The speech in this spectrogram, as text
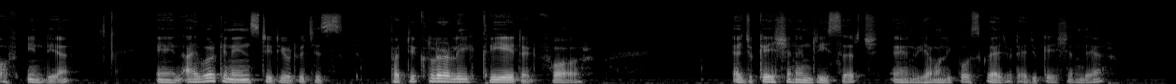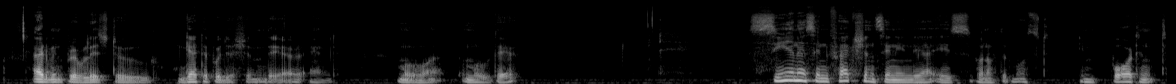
of India, and I work in an institute which is particularly created for education and research, and we have only postgraduate education there. I'd been privileged to get a position there and move on, move there. CNS infections in India is one of the most important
